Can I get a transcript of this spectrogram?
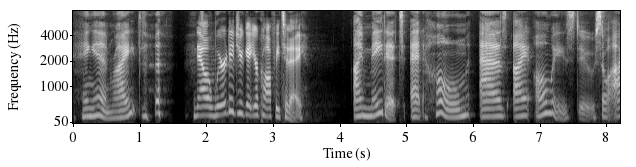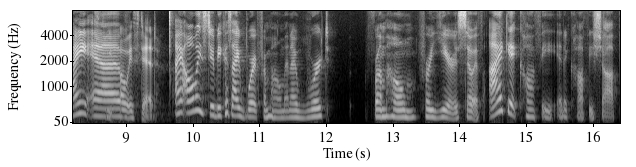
hang in, right? now, where did you get your coffee today? I made it at home as I always do. So I am you always did. I always do because I work from home and I worked from home for years. So if I get coffee at a coffee shop,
